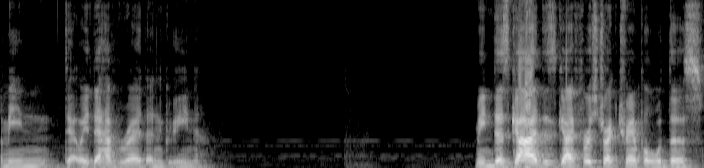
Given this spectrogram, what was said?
I mean, that way they have red and green. I mean, this guy, this guy, first strike trample with this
